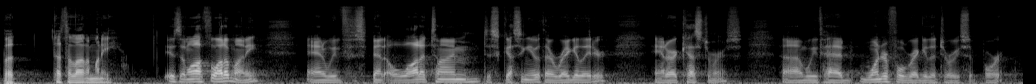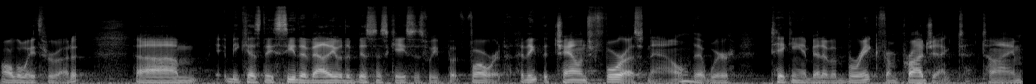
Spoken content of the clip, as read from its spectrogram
But that's a lot of money. It's an awful lot of money, and we've spent a lot of time discussing it with our regulator and our customers. Uh, we've had wonderful regulatory support all the way throughout it um, because they see the value of the business cases we put forward. I think the challenge for us now that we're taking a bit of a break from project time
